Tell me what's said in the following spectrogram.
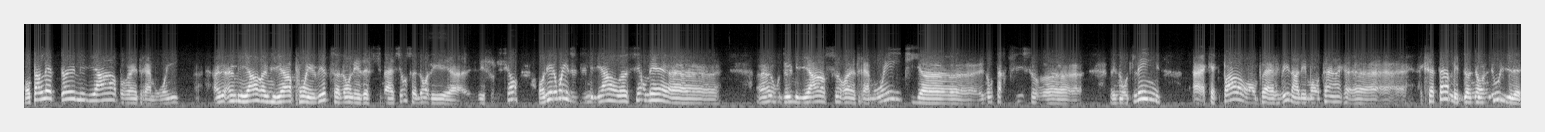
On parlait d'un milliard pour un tramway. Un, milliard, un milliard, point huit, selon les estimations, selon les, euh, solutions. On est loin du 10 milliards. Là. Si on met euh, un ou deux milliards sur un tramway, puis euh, une autre partie sur une autre ligne, à quelque part, on peut arriver dans les montants euh, acceptables, mais donnons-nous le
